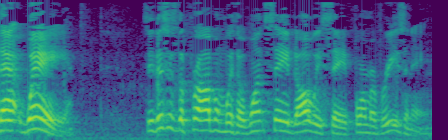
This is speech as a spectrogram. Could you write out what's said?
that way. See, this is the problem with a once saved, always saved form of reasoning.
